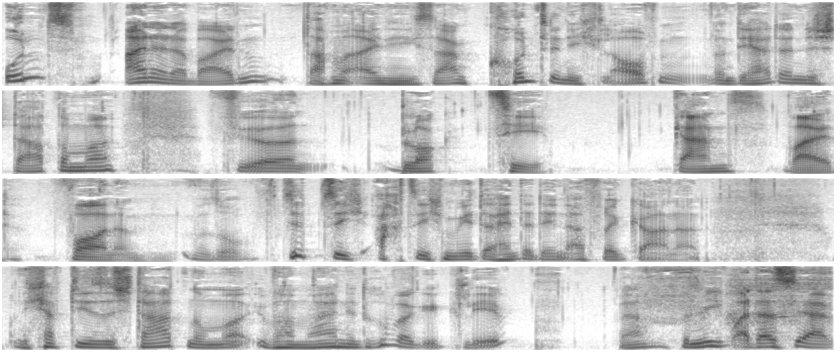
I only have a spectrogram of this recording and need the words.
Und einer der beiden, darf man eigentlich nicht sagen, konnte nicht laufen und der hatte eine Startnummer für Block C. Ganz weit vorne. So 70, 80 Meter hinter den Afrikanern. Und ich habe diese Startnummer über meine drüber geklebt. Ja, für mich war das ja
